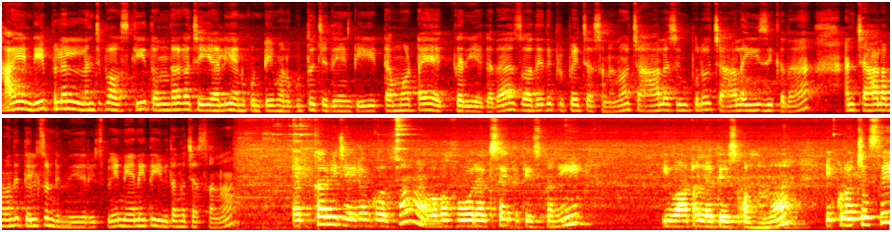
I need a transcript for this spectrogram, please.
హాయ్ అండి. పిల్లల లంచ్ బాక్స్కి తొందరగా చేయాలి అనుకుంటే మనకు గుర్తొచ్చేది ఏంటి? టమోటా ఎగ్ కర్రీయే కదా? సో అదైతే ప్రిపేర్ చేస్తున్నాను. చాలా సింపుల్ చాలా ఈజీ కదా? అండ్ చాలామంది తెలుసుంటుంది ఈ రెసిపీ. నేనైతే ఈ విధంగా చేస్తాను. ఎగ్ కర్రీ చేయడం కోసం ఒక ఫోర్ ఎగ్స్ అయితే తీసుకొని ఈ వాటర్లో అయితే వేసుకుంటున్నాను. ఇక్కడ వచ్చేసి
